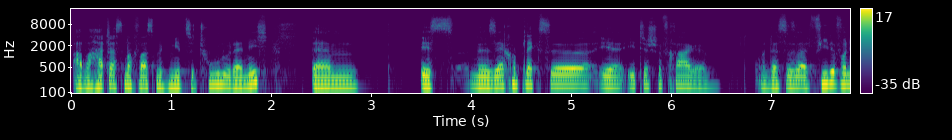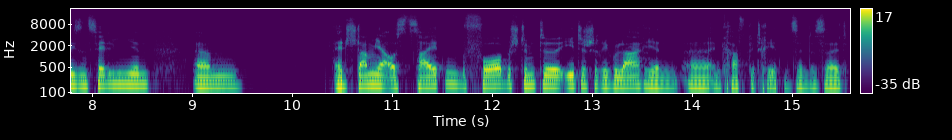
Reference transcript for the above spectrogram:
aber hat das noch was mit mir zu tun oder nicht? Ähm, ist eine sehr komplexe ethische Frage. Und das ist halt viele von diesen Zelllinien, ähm, entstammen ja aus Zeiten, bevor bestimmte ethische Regularien äh, in Kraft getreten sind. Das ist halt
